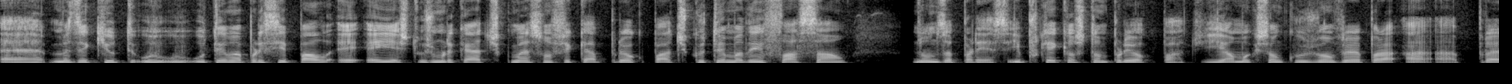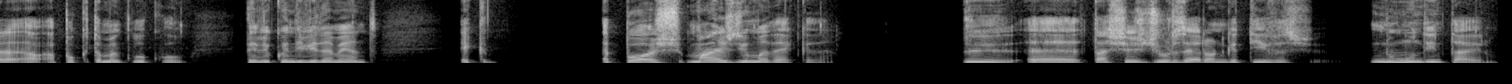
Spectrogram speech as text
Uh, mas aqui o, o, o tema principal é, é, este: os mercados começam a ficar preocupados com o tema da inflação não desaparece. E porquê é que eles estão preocupados? E é uma questão que o João Vera há, pouco também colocou. Tem a ver com o endividamento. É que após mais de uma década de uh, taxas de juros zero negativas no mundo inteiro,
